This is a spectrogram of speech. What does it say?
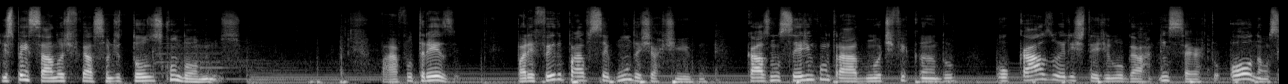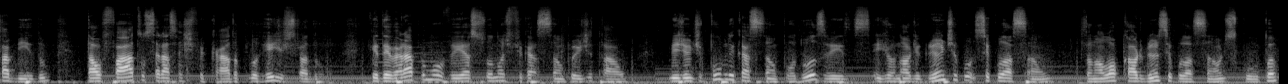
dispensar a notificação de todos os condôminos. Parágrafo 13. Para efeito do parágrafo 2 deste artigo, caso não seja encontrado notificando ou caso ele esteja em lugar incerto ou não sabido, Tal fato será certificado pelo registrador, que deverá promover a sua notificação por edital, mediante publicação por duas vezes em jornal de grande circulação, jornal local de grande circulação, desculpa,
